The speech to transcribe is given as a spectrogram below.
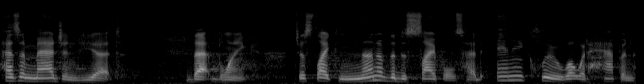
has imagined yet that blank. Just like none of the disciples had any clue what would happen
